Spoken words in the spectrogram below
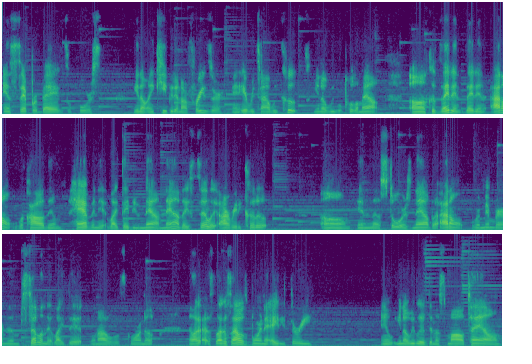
in separate bags, of course, you know, and keep it in our freezer. And every time we cooked, you know, we would pull them out because uh, they didn't, they didn't. I don't recall them having it like they do now. Now they sell it already cut up um, in the stores now, but I don't remember them selling it like that when I was growing up. And like, like I said, I was born in '83, and you know, we lived in a small town,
